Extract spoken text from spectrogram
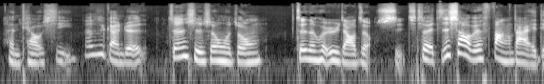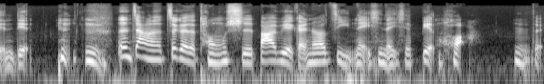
很调戏，但是感觉真实生活中，真的会遇到这种事情。对，只是稍微放大一点点。嗯那这样的这个的同时，芭比也感觉到自己内心的一些变化。嗯，对。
